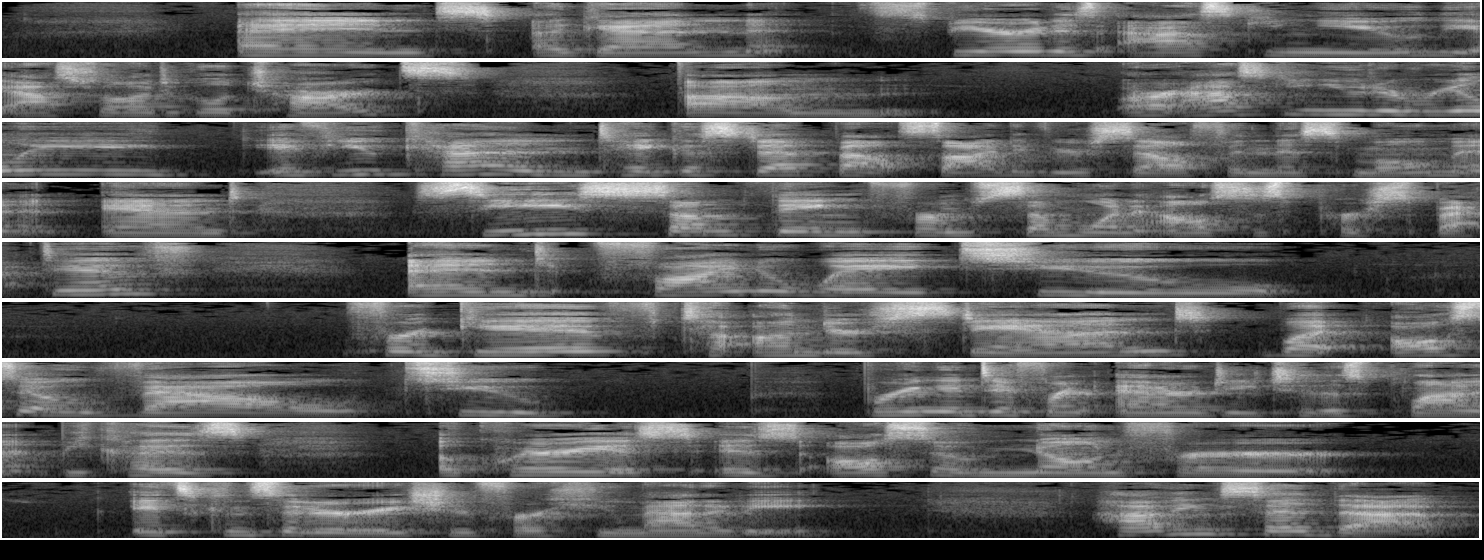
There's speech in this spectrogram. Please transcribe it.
And again, Spirit is asking you, the astrological charts um, are asking you to really, if you can, take a step outside of yourself in this moment and see something from someone else's perspective and find a way to forgive, to understand, but also vow to bring a different energy to this planet because Aquarius is also known for its consideration for humanity. Having said that,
